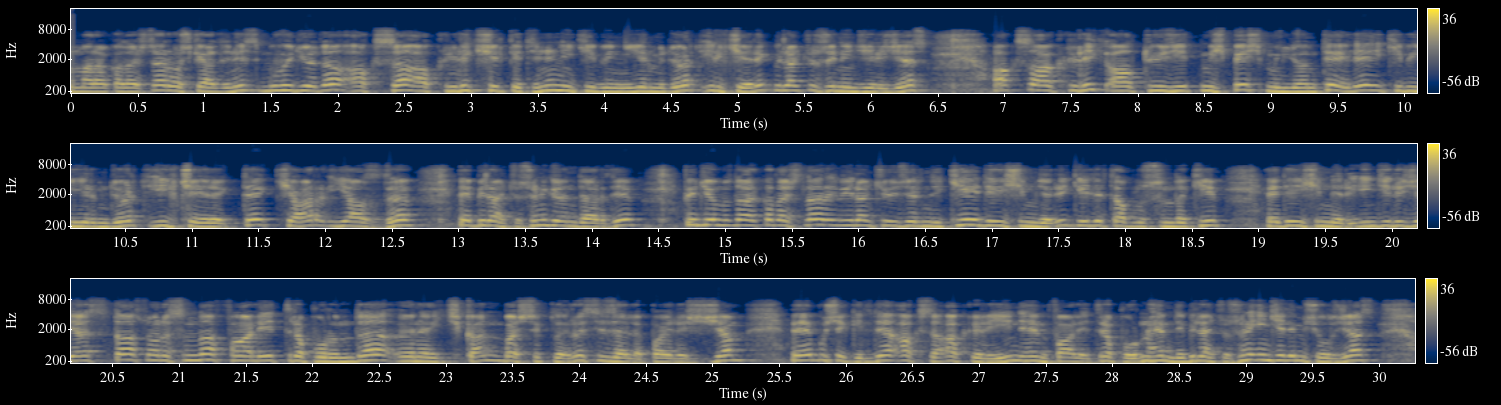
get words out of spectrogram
Selamlar arkadaşlar hoş geldiniz. Bu videoda Aksa Akrilik şirketinin 2024 ilk çeyrek bilançosunu inceleyeceğiz. Aksa Akrilik 675 milyon TL 2024 ilk çeyrekte kar yazdı ve bilançosunu gönderdi. Videomuzda arkadaşlar bilanço üzerindeki değişimleri, gelir tablosundaki e, değişimleri inceleyeceğiz. Daha sonrasında faaliyet raporunda öne çıkan başlıkları sizlerle paylaşacağım ve bu şekilde Aksa Akrilik'in hem faaliyet raporunu hem de bilançosunu incelemiş olacağız.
